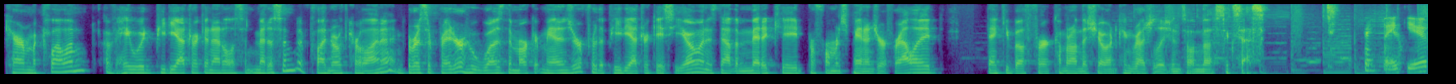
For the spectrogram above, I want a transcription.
Karin McLelland of Haywood Pediatric and Adolescent Medicine of Clyde, North Carolina, and Carissa Praytor, who was the market manager for the pediatric ACO and is now the Medicaid performance manager for Aledade. Thank you both for coming on the show and congratulations on the success. Thank you.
